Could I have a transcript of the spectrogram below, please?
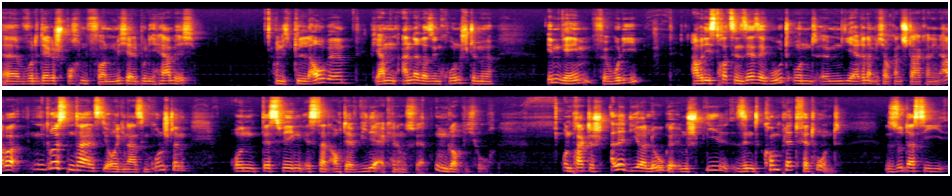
äh, wurde der gesprochen von Michael Bulli Herbig. Und ich glaube, die haben eine andere Synchronstimme im Game für Woody. Aber die ist trotzdem sehr, sehr gut und ähm, die erinnert mich auch ganz stark an ihn. Aber größtenteils die original Synchronstimmen. Und deswegen ist dann auch der Wiedererkennungswert unglaublich hoch. Und praktisch alle Dialoge im Spiel sind komplett vertont so dass sie,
